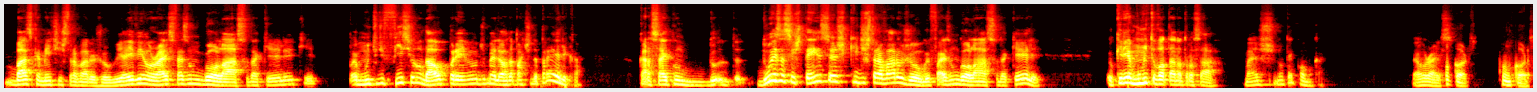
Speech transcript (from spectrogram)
basicamente destravaram o jogo. E aí vem o Rice, faz um golaço daquele que é muito difícil não dar o prêmio de melhor da partida para ele, cara. O cara sai com duas assistências que destravaram o jogo e faz um golaço daquele. Eu queria muito votar no Troçar, mas não tem como, cara. É o Rice. Concordo, concordo.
